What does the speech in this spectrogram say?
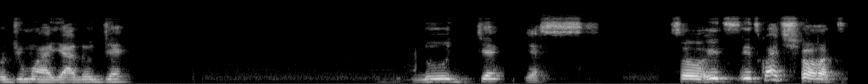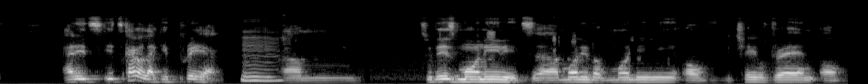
ojúmọ́ aya ló jẹ́. Ló jẹ́, yes. So it's it's quite short, and it's it's kind of like a prayer. Mm. Um, today's morning, it's a morning of money, of children, of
